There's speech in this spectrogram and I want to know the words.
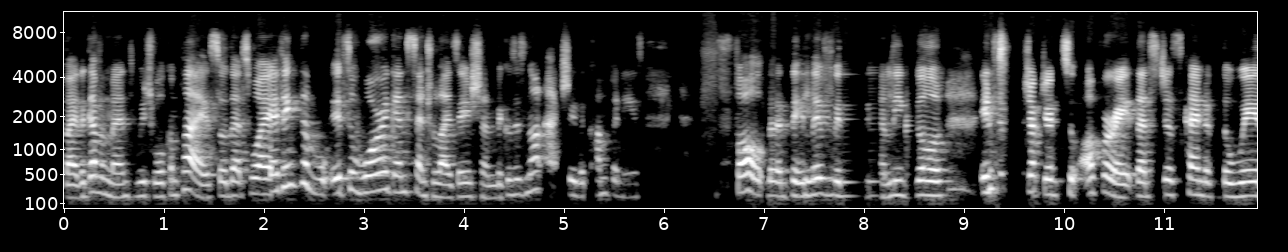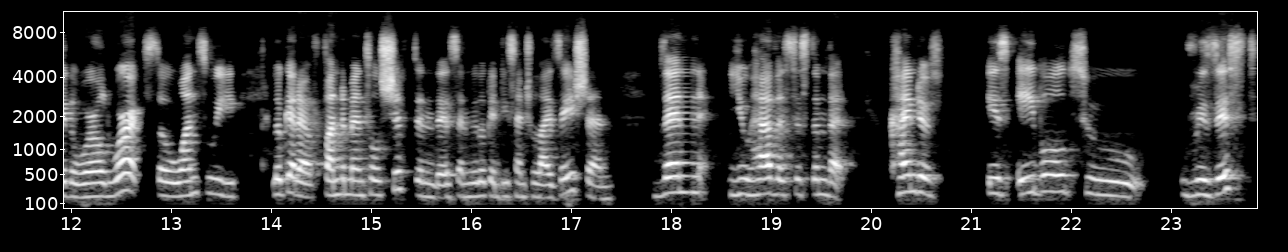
by the government, which will comply. So that's why I think the, it's a war against centralization because it's not actually the companies fault that they live with a legal infrastructure to operate. That's just kind of the way the world works. So once we look at a fundamental shift in this and we look at decentralization, then you have a system that kind of is able to resist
